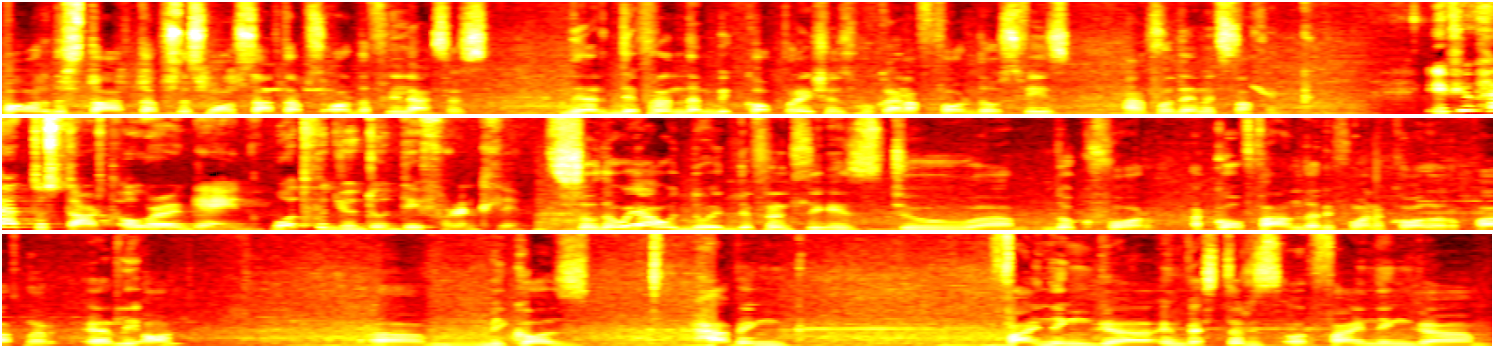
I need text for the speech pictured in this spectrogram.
or the startups, the small startups, or the freelancers. They are different than big corporations who can afford those fees, and for them it's nothing. If you had to start over again, what would you do differently? So the way I would do it differently is to um, look for a co-founder, if you want to call her a partner, early on, um, because having finding uh, investors or finding um,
